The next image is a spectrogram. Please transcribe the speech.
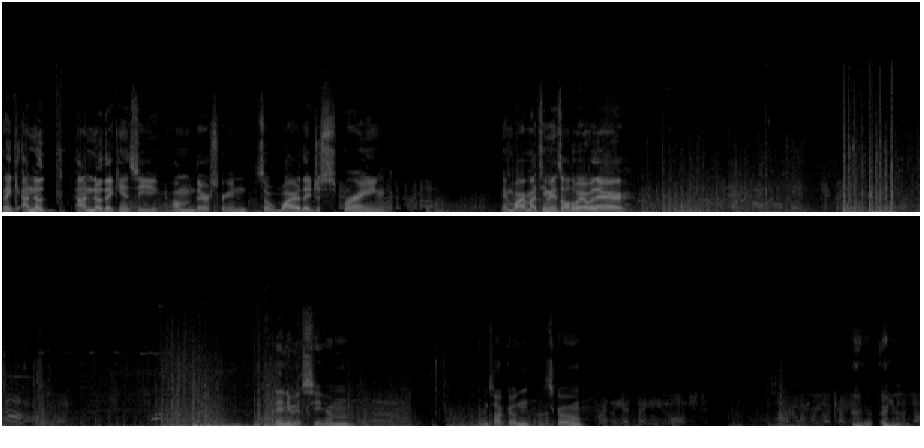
They, I know, I know they can't see on their screen. So why are they just spraying? And why are my teammates all the way over there? I didn't even see him. It's all good. Let's go.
